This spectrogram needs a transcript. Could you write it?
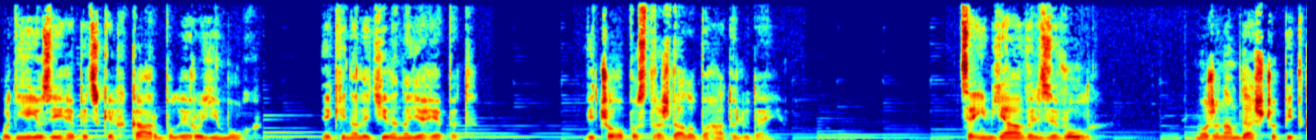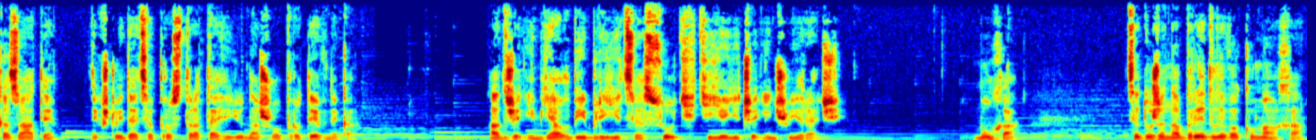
Однією з єгипетських кар були рої мух, які налетіли на Єгипет, від чого постраждало багато людей. Це ім'я Вельзевул може нам дещо підказати, якщо йдеться про стратегію нашого противника. Адже ім'я в Біблії це суть тієї чи іншої речі. Муха це дуже набридлива комаха,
